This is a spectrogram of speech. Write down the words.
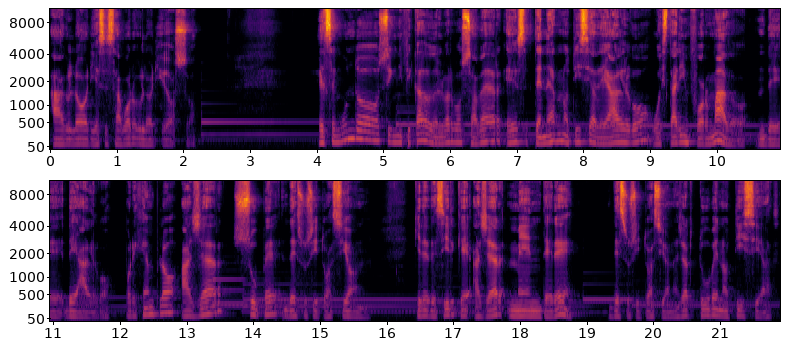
a gloria, ese sabor glorioso. El segundo significado del verbo saber es tener noticia de algo o estar informado de, algo. Por ejemplo, ayer supe de su situación. Quiere decir que ayer me enteré de su situación. Ayer tuve noticias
